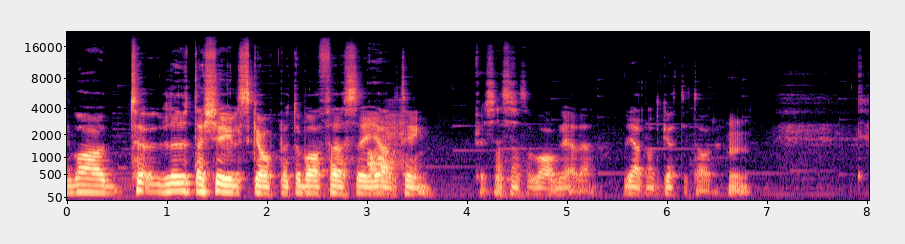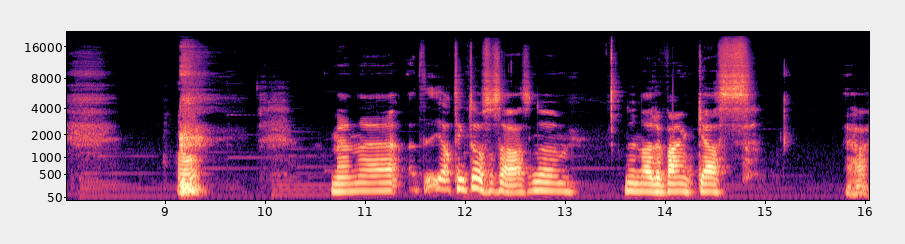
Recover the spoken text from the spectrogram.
Bara luta kylskåpet och bara fösa i Ja. allting. Och Precis. sen så bara blir det, blir det något göttigt av det. Mm. Ja. Men eh, jag tänkte också så här, alltså nu, nu när det vankas... Ja,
